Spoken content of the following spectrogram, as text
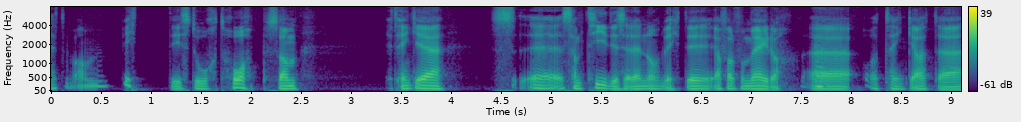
et vanvittig stort håp som jeg tenker eh, Samtidig så er det enormt viktig, iallfall for meg, da, eh, å tenke at eh,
